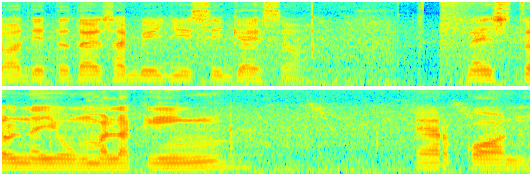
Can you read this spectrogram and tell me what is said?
So dito tayo sa BGC guys oh. Na-install na yung malaking aircon.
